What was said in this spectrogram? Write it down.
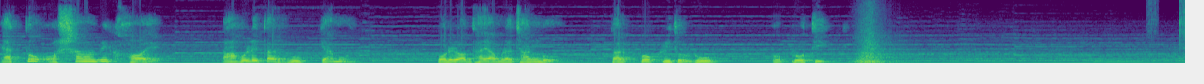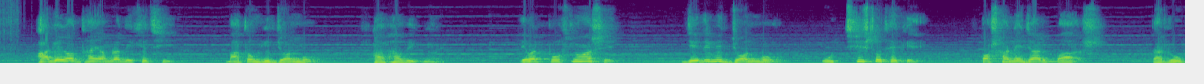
এত অস্বাভাবিক হয়, তাহলে তার রূপ কেমন? পরের অধ্যায়ে আমরা জানব তার প্রকৃত রূপ ও প্রতীক। আগের অধ্যায়ে আমরা দেখেছি মাতঙ্গীর জন্ম স্বাভাবিক নয়। এবার প্রশ্ন আসে, যে দেবীর জন্ম উচ্ছিষ্ট থেকে শ্মশানে যার বাস, তার রূপ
